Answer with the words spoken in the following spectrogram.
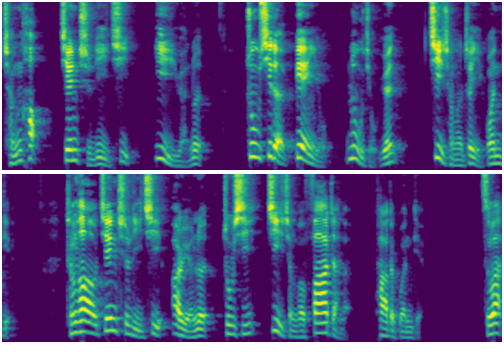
程颢坚持礼器一元论，朱熹的辩友陆九渊继承了这一观点。程颢坚持礼器二元论，朱熹继承和发展了他的观点。此外，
